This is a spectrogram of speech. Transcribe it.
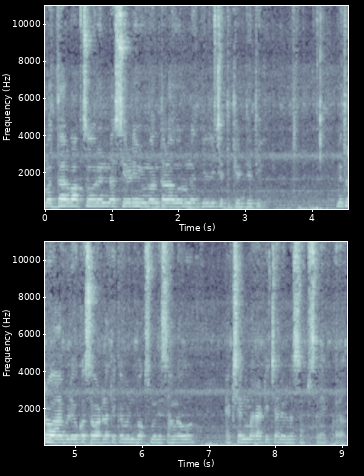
मतदार वाघचौऱ्यांना शिर्डी विमानतळावरूनच दिल्लीचे तिकीट देतील. मित्र हा व्हिडिओ कसा वाटला ते कमेंट बॉक्समध्ये सांगावं. ॲक्शन मराठी चॅनलला सबस्क्राईब करा.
